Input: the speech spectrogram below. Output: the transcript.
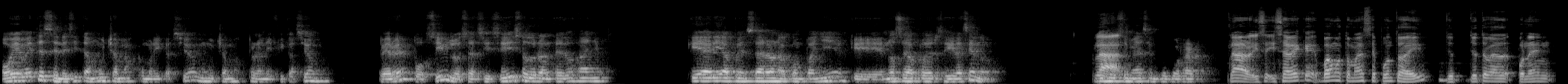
Obviamente se necesita mucha más comunicación y mucha más planificación, pero es posible, o sea, si se hizo durante dos años, ¿qué haría pensar a una compañía que no se va a poder seguir haciendo? Claro. Eso se me hace un poco raro. Claro, y, y sabes que vamos a tomar ese punto ahí. Yo, yo te voy a poner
